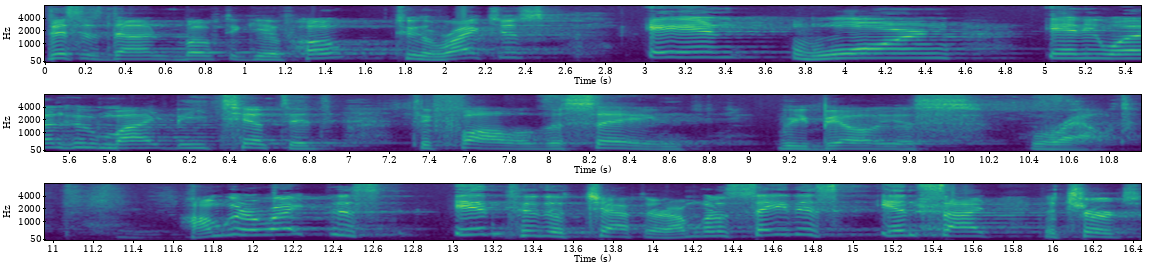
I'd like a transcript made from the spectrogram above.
This is done both to give hope to the righteous and warn anyone who might be tempted to follow the same rebellious route. I'm going to write this into the chapter. I'm going to say this inside the church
